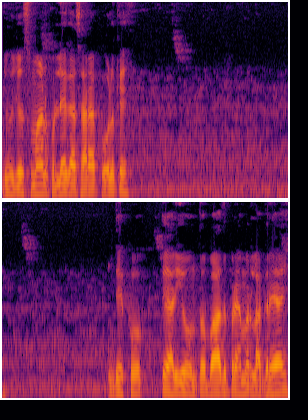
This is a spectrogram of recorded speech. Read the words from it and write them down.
ਜੋ ਜੋ ਸਮਾਨ ਖੁੱਲੇਗਾ ਸਾਰਾ ਖੋਲ ਕੇ। ਦੇਖੋ, ਤਿਆਰੀ ਹੋਣ ਤੋਂ ਬਾਅਦ ਪ੍ਰਾਈਮਰ ਲੱਗ ਰਿਹਾ ਹੈ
